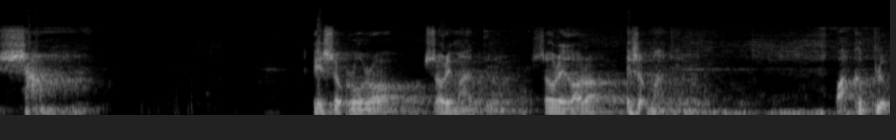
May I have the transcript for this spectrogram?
Sam. esok loro sore mati sore loro esok mati pak gebluk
